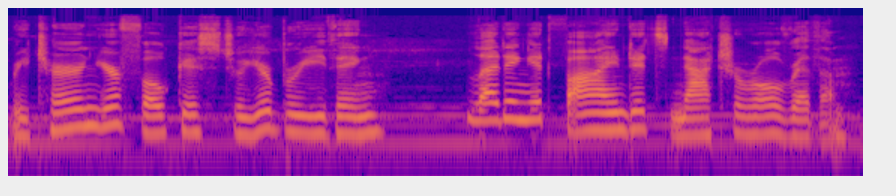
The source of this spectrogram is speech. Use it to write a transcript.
Return your focus to your breathing, letting it find its natural rhythm.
